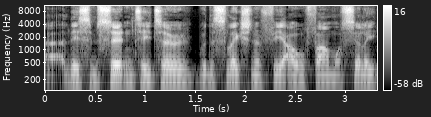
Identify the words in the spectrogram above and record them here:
uh, there's some certainty too with the selection of Fia oh, Farmore Silly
